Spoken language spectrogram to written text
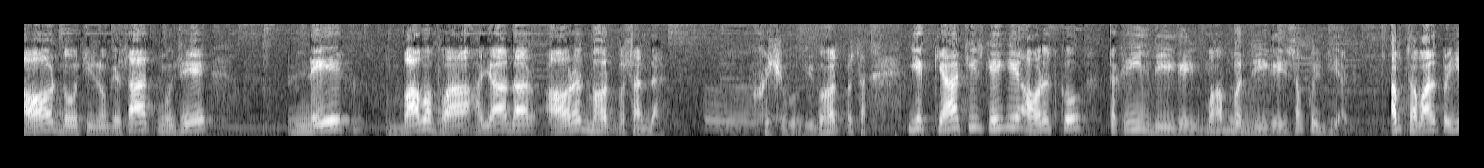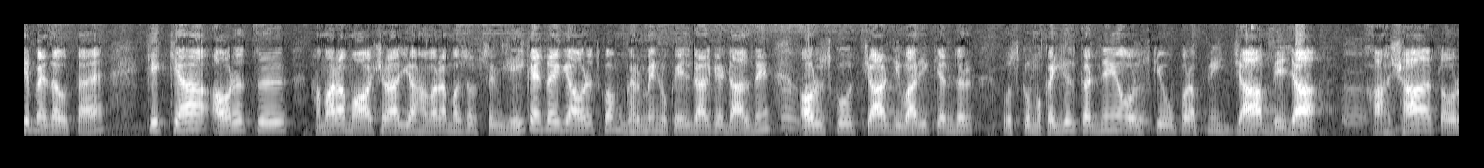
और दो चीज़ों के साथ मुझे नेक बावफा हयादार औरत बहुत पसंद है। खुशबू भी बहुत पसंद। ये क्या चीज़ कही कि औरत को तकरीम दी गई, मोहब्बत दी गई, सब कुछ दिया गया? अब सवाल तो ये पैदा होता है कि क्या औरत हमारा माशरा या हमारा मज़हब सिर्फ़ यही कहता है कि औरत को हम घर में नुकेल डाल के डाल दें और उसको चार दीवारी के अंदर उसको मुकैद कर दें और उसके ऊपर अपनी जा बेजा ख्वाहिशात और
